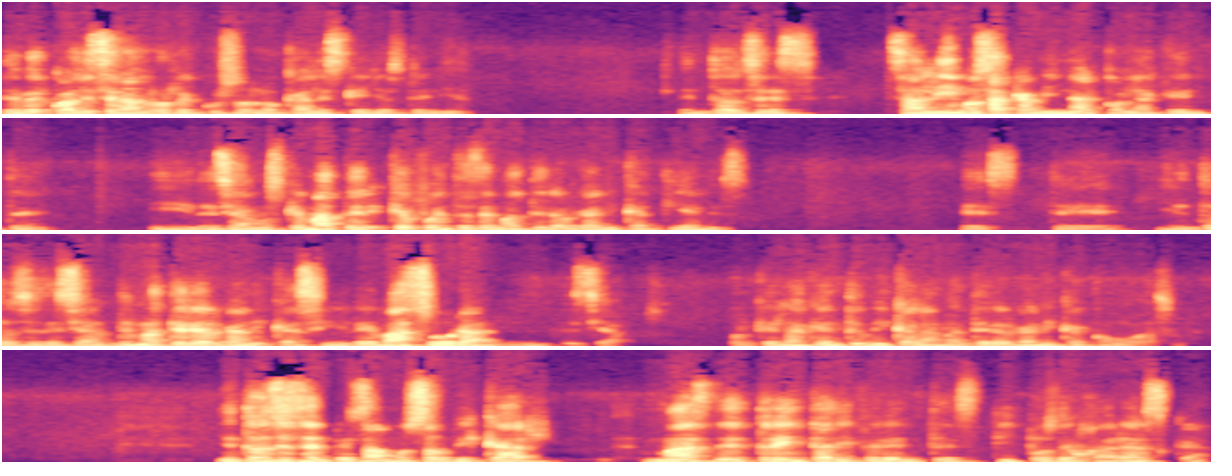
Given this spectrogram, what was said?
de ver cuáles eran los recursos locales que ellos tenían. Entonces salimos a caminar con la gente y decíamos, ¿qué, qué fuentes de materia orgánica tienes? Este, y entonces decían, de materia orgánica sí, de basura, decíamos, porque la gente ubica la materia orgánica como basura. Y entonces empezamos a ubicar más de 30 diferentes tipos de hojarasca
